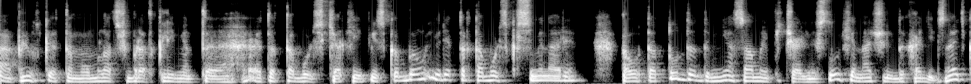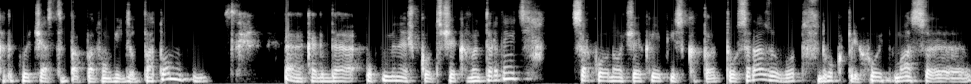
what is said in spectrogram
А, плюс к этому младший брат Климента, этот Тобольский архиепископ был и ректор Тобольской семинарии. А вот оттуда до меня самые печальные слухи начали доходить. Знаете, такое часто потом видел потом, э, когда упоминаешь какого-то человека в интернете, церковного человека епископа, то сразу вот вдруг приходит масса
